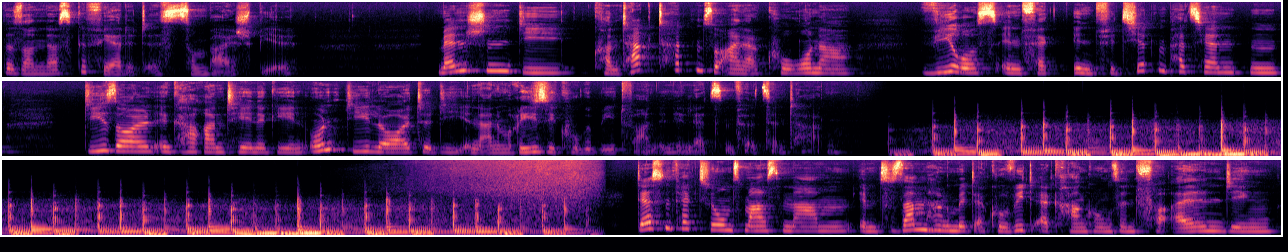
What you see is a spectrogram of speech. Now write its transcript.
besonders gefährdet ist zum Beispiel. Menschen, die Kontakt hatten zu einer Coronavirus-infizierten Patienten, die sollen in Quarantäne gehen und die Leute, die in einem Risikogebiet waren in den letzten 14 Tagen. Desinfektionsmaßnahmen im Zusammenhang mit der Covid-Erkrankung sind vor allen Dingen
